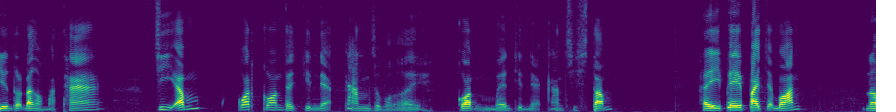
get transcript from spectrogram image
យើងត្រូវដឹងអាម៉ាត់ថា GM គាត់គ្រាន់តែជាអ្នកកាន់ server ឯងគាត់មិនមែនជាអ្នកកាន់ system ហើយពេលបច្ចុប្បន្ននៅ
